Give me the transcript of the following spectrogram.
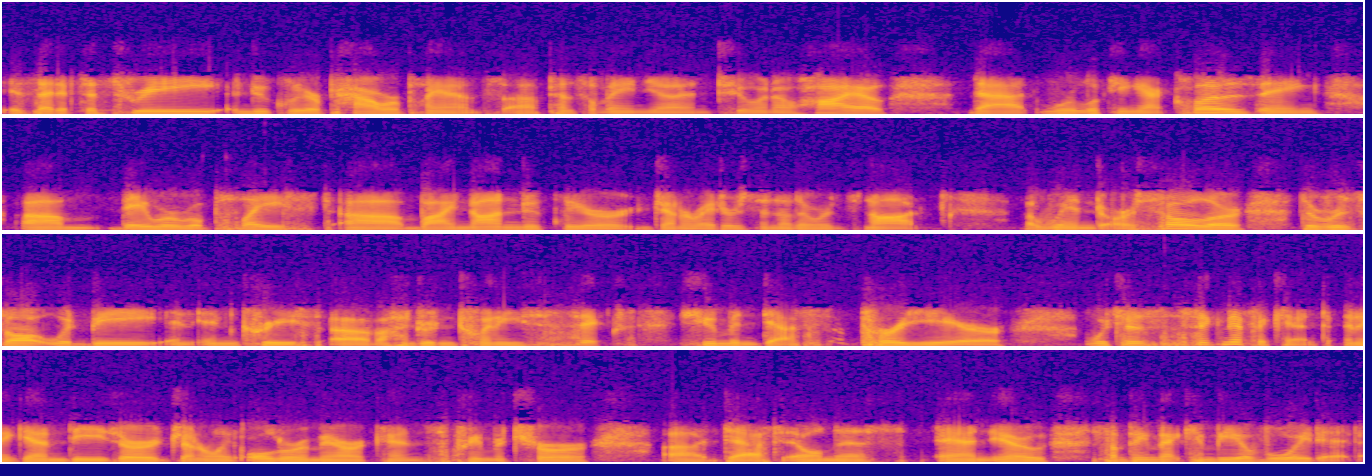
is that if the three nuclear power plants, Pennsylvania and two in Ohio, that were looking at closing, um, they were replaced by non-nuclear nuclear generators, in other words, not wind or solar, the result would be an increase of 126 human deaths per year, which is significant. And again, these are generally older Americans, premature uh, death, illness, and you know something that can be avoided.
